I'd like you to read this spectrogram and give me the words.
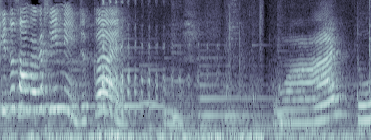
kita sampai ke sini je kan? One, two,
